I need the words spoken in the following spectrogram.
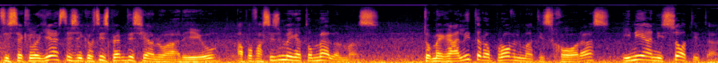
Στις εκλογές της 25ης Ιανουαρίου αποφασίζουμε για το μέλλον μας. Το μεγαλύτερο πρόβλημα της χώρας είναι η ανισότητα.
